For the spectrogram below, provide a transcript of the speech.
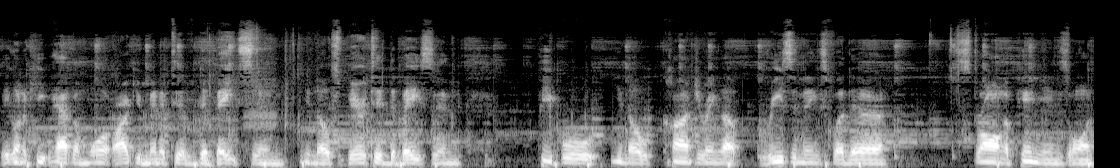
They're going to keep having more argumentative debates and you know spirited debates and people you know conjuring up reasonings for their strong opinions on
